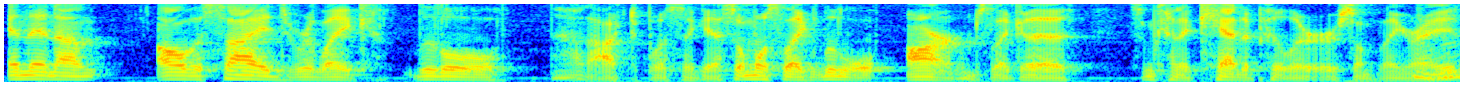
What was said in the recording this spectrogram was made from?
and then on all the sides were like little, not octopus, I guess, almost like little arms, like a some kind of caterpillar or something, right?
